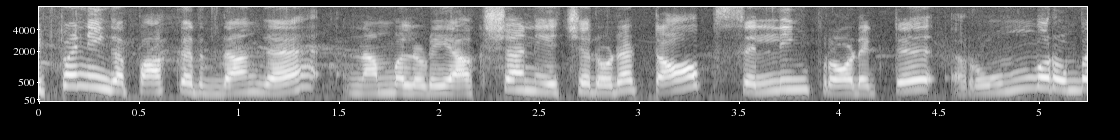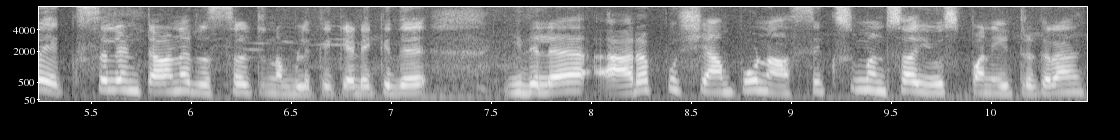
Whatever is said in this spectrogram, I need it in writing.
இப்போ நீங்கள் பார்க்குறது தாங்க நம்மளுடைய அக்ஷா நேச்சரோட டாப் செல்லிங் ப்ராடக்ட்டு ரொம்ப ரொம்ப எக்ஸலண்ட்டான ரிசல்ட் நம்மளுக்கு கிடைக்குது. இதில் அரப்பு ஷாம்பு நான் சிக்ஸ் மந்த்ஸாக யூஸ் பண்ணிகிட்ருக்கிறேன்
